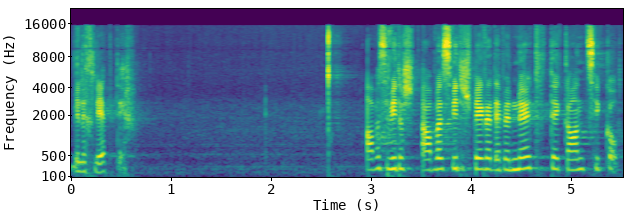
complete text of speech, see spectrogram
weil ich liebe dich. Aber es, aber es widerspiegelt eben nicht den ganzen Gott.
